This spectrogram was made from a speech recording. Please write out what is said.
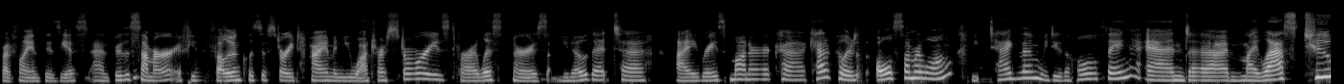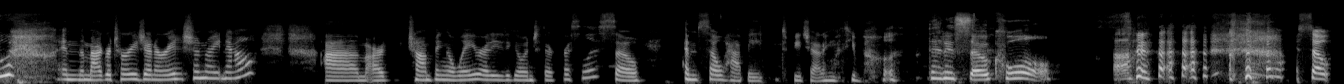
butterfly enthusiast. And through the summer, if you follow Inclusive Story Time and you watch our stories for our listeners, you know that uh, I raise monarch uh, caterpillars all summer long. We tag them, we do the whole thing. And uh, my last two in the migratory generation right now um, are chomping away, ready to go into their chrysalis. So I'm so happy to be chatting with you both. That is so cool. so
